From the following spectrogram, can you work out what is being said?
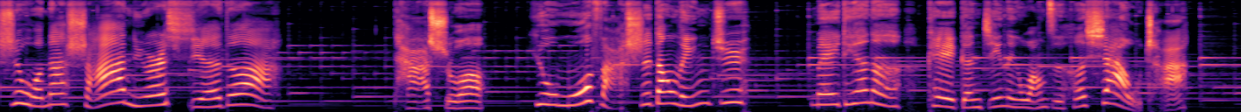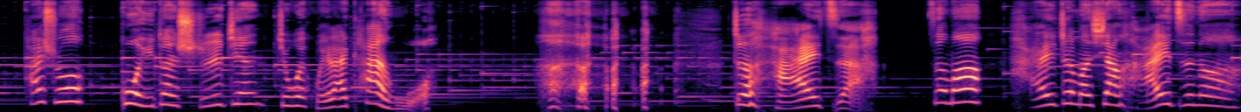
是我那傻女儿写的。她说有魔法师当邻居，每天呢可以跟精灵王子喝下午茶，还说过一段时间就会回来看我。哈哈哈哈这孩子啊，怎么还这么像孩子呢？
